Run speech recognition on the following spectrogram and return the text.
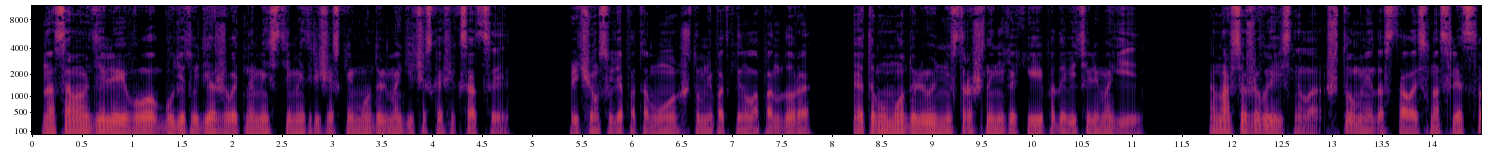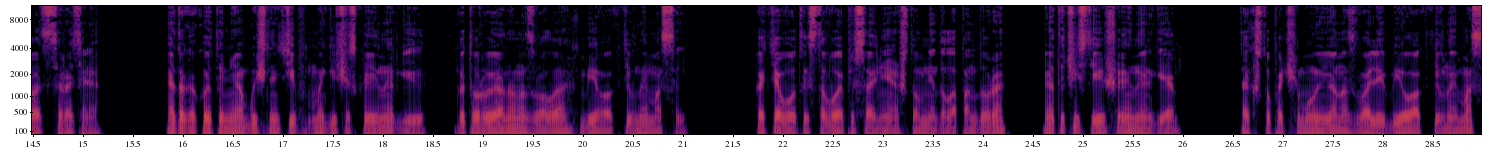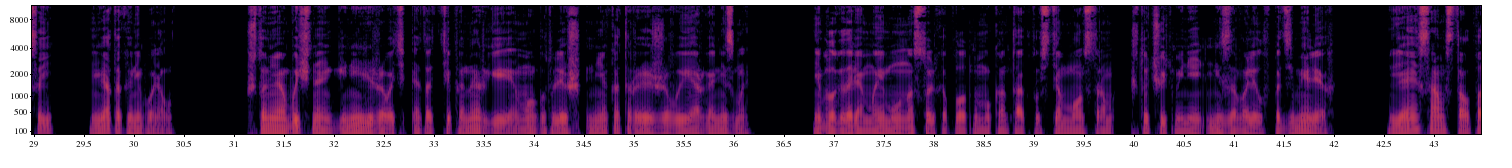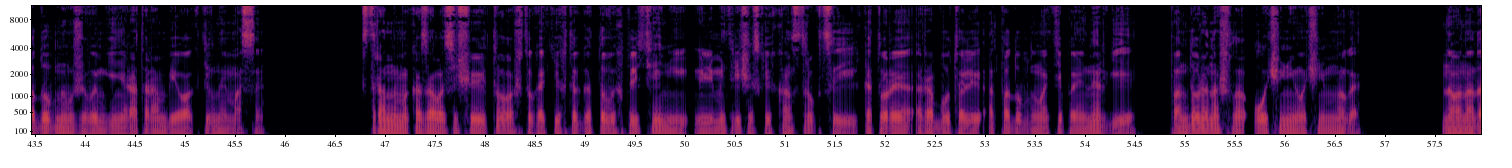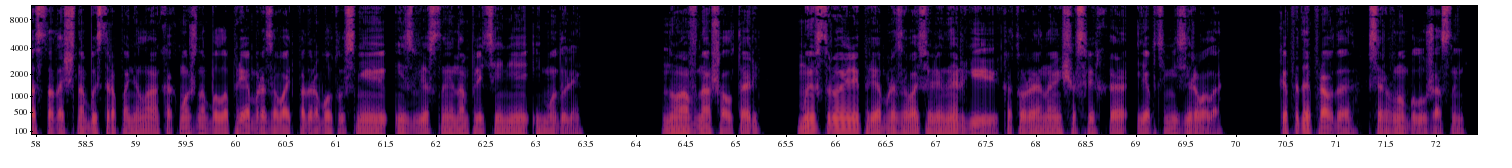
На самом деле его будет удерживать на месте метрический модуль магической фиксации. Причем, судя по тому, что мне подкинула Пандора, этому модулю не страшны никакие подавители магии. Она все же выяснила, что мне досталось в наследство от стирателя. Это какой-то необычный тип магической энергии, которую она назвала биоактивной массой. Хотя вот из того описания, что мне дала Пандора, это чистейшая энергия. Так что почему ее назвали биоактивной массой, я так и не понял. Что необычно, генерировать этот тип энергии могут лишь некоторые живые организмы. И благодаря моему настолько плотному контакту с тем монстром, что чуть меня не завалил в подземельях, я и сам стал подобным живым генератором биоактивной массы. Странным оказалось еще и то, что каких-то готовых плетений или метрических конструкций, которые работали от подобного типа энергии, Пандора нашла очень и очень много. Но она достаточно быстро поняла, как можно было преобразовать под работу с нею известные нам плетения и модули. Ну а в наш алтарь мы встроили преобразователь энергии, который она еще слегка и оптимизировала. КПД, правда, все равно был ужасный.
